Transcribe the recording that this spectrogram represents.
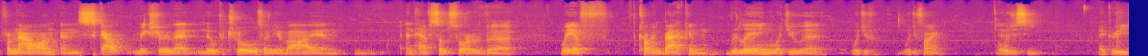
from now on and scout, make sure that no patrols are nearby, and and have some sort of uh, way of coming back and relaying what you uh, what you what you find or what you see. Agreed.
